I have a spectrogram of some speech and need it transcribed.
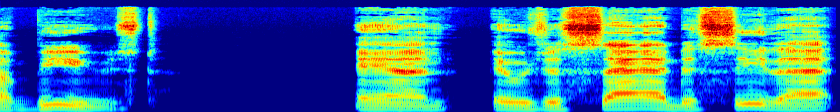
abused. And it was just sad to see that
